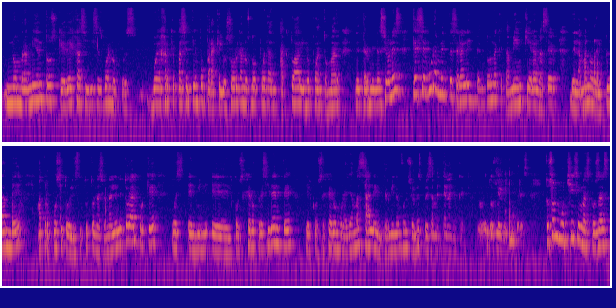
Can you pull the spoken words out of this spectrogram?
nombramientos que dejas y dices, bueno, pues voy a dejar que pase el tiempo para que los órganos no puedan actuar y no puedan tomar determinaciones, que seguramente será la intentona que también quieran hacer de la mano del Plan B a propósito del Instituto Nacional Electoral, porque pues el, consejero presidente y el consejero Murayama salen y terminan funciones precisamente el año que entra, en 2023. Entonces son muchísimas cosas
